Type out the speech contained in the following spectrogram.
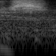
Nice.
